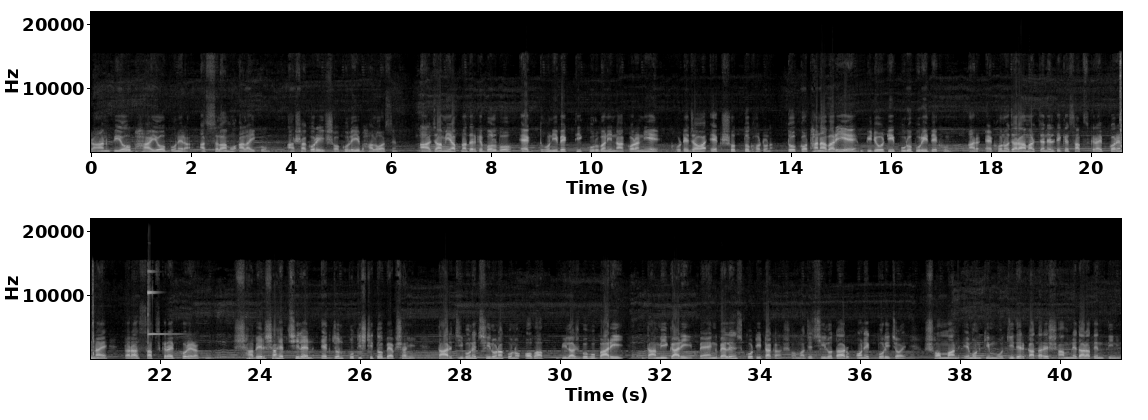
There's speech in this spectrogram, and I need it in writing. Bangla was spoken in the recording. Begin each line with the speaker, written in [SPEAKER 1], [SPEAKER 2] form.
[SPEAKER 1] প্রাণপ্রিয় ভাই ও বোনেরা, আসসালামু আলাইকুম। আশা করি সকলেই ভালো আছেন। আজ আমি আপনাদেরকে বলব, এক ধনী ব্যক্তি কুরবানি না করা নিয়ে ঘটে যাওয়া এক সত্য ঘটনা। তো কথা না বাড়িয়ে ভিডিওটি পুরোপুরি দেখুন। আর এখনও যারা আমার চ্যানেলটিকে সাবস্ক্রাইব করেন নাই, তারা সাবস্ক্রাইব করে রাখুন। সাবের সাহেব ছিলেন একজন প্রতিষ্ঠিত ব্যবসায়ী। তার জীবনে ছিল না কোনো অভাব। বিলাসবহু বাড়ি, দামি গাড়ি ব্যাংক ব্যালেন্স কোটি টাকা। সমাজে ছিল তার অনেক পরিচয়, সম্মান, এমনকি মসজিদের কাতারের সামনে দাঁড়াতেন তিনি।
